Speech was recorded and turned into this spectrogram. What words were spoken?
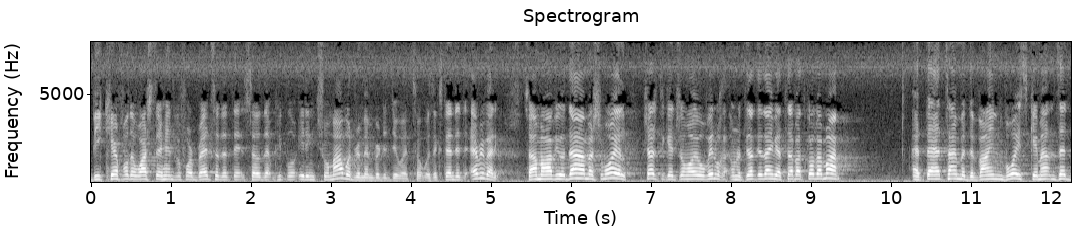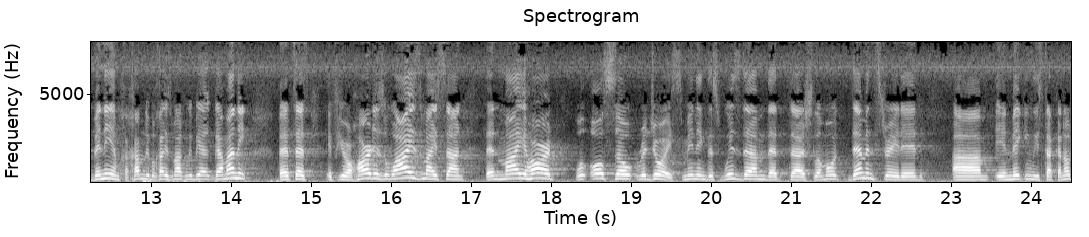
be careful to wash their hands before bread, so that they, so that people eating truma would remember to do it. So it was extended to everybody. At that time, a divine voice came out and said, gamani." That says, "If your heart is wise, my son." then my heart will also rejoice. Meaning this wisdom that uh, Shlomo demonstrated um, in making these takanot.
